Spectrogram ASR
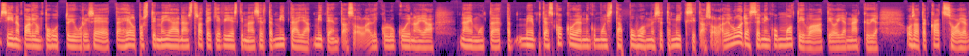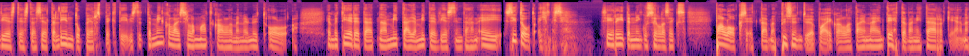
siinä paljon puhuttu juuri se, että helposti me jäädään strategia viestimään sieltä mitä ja miten tasolla, eli kun lukuina ja näin, mutta että meidän pitäisi koko ajan niin kuin muistaa puhua myös, että miksi tasolla. Eli luoda se niin kuin motivaatio ja näky ja osata katsoa ja viestiä sitä sieltä lintuperspektiivistä, että minkälaisella matkalla me nyt ollaan. Ja me tiedetään, että nämä mitä ja miten viestintähän ei sitouta ihmisiä se ei riitä niin kuin sellaiseksi paloksi, että mä pysyn työpaikalla tai näin tehtäväni tärkeänä.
